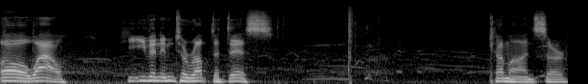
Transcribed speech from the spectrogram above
Oh, wow. He even interrupted this. Come on, sir.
